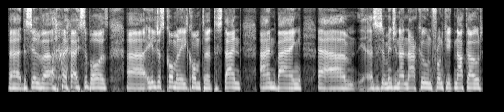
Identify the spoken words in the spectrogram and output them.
uh, De Silva, I suppose. Uh, he'll just come and he'll come to, to stand and bang. Um, as I mentioned, that Narkun front kick knockout,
